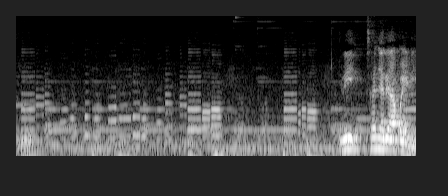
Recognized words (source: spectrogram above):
Seru. Ini saya nyari apa ini?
